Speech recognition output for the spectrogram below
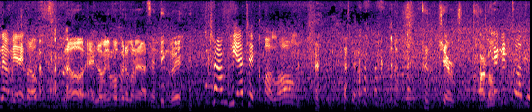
Gran Vía de Colón. No, es lo mismo pero con el acento inglés. Vía de. Cheers. Mira todo.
